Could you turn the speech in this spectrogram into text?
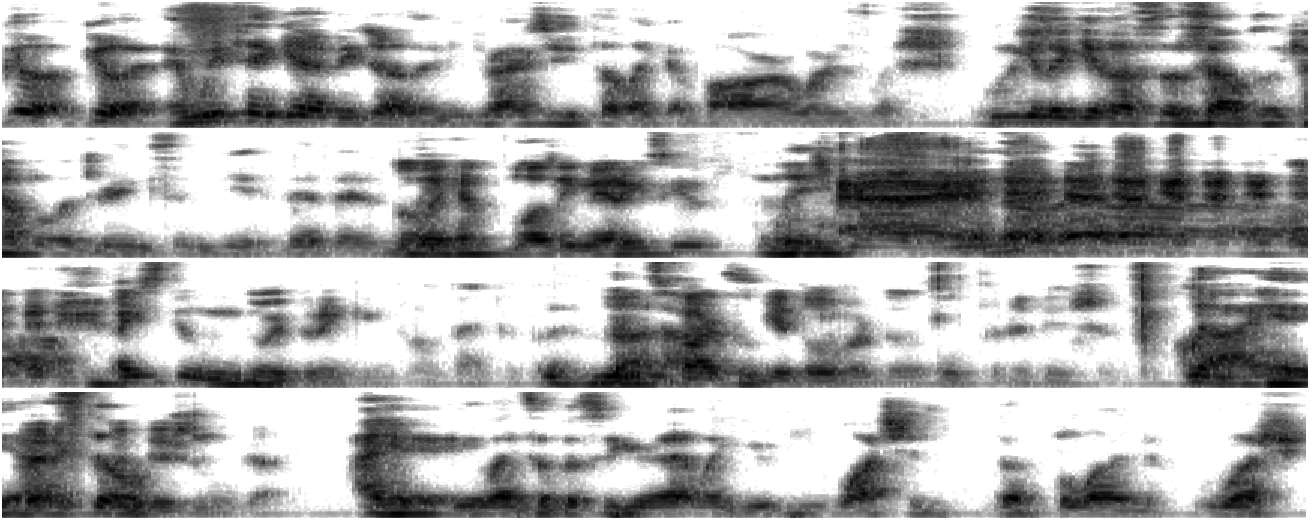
good, good. And we take care of each other. And he drives you to like a bar where it's like, we're gonna get us ourselves a couple of drinks and get that. Do they have Bloody Marys here? I still enjoy drinking from time to time. No, it's no, hard it's- to get over the old traditions. no, I hear you. I Very still, traditional guy. I hear you. And he lights up a cigarette. Like you, you watch his, the blood rush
